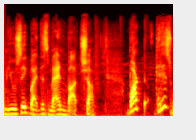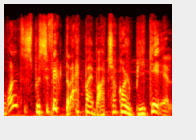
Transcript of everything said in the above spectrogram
music by this man Badsha but there is one specific track by Badsha called BKL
